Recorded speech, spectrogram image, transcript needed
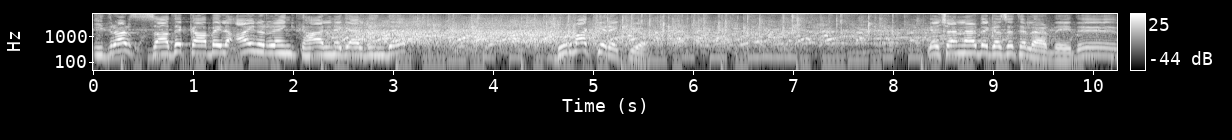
İdrar sade kahveyle aynı renk haline geldiğinde durmak gerekiyor. Geçenlerde gazetelerdeydi.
